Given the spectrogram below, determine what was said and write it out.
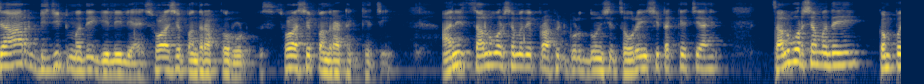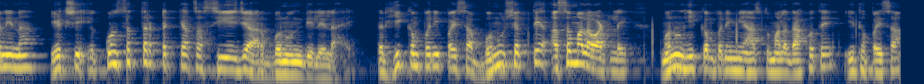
चार डिजिटमध्ये गेलेली आहे. सोळाशे पंधरा करोड सोळाशे पंधरा टक्क्याची. आणि चालू वर्षामध्ये प्रॉफिट ग्रोथ दोनशे चौऱ्याऐंशी टक्क्याची आहे. चालू वर्षामध्येही कंपनीनं एकशे एकोणसत्तर टक्क्याचा सी ए जी आर बनवून दिलेला आहे. तर ही कंपनी पैसा बनू शकते असं मला वाटलंय. म्हणून ही कंपनी मी आज तुम्हाला दाखवते. इथं पैसा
